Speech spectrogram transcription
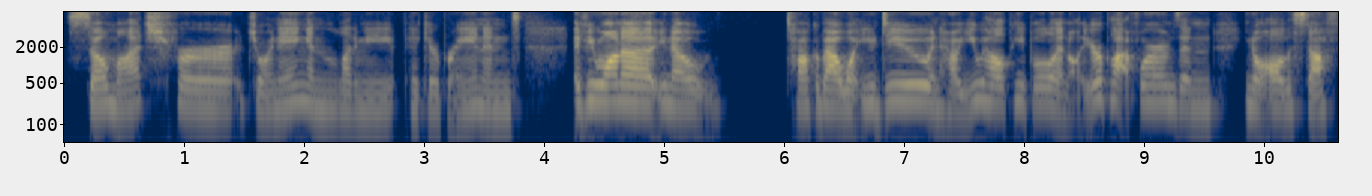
so much for joining and letting me pick your brain and if you want to you know talk about what you do and how you help people and all your platforms and you know all the stuff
